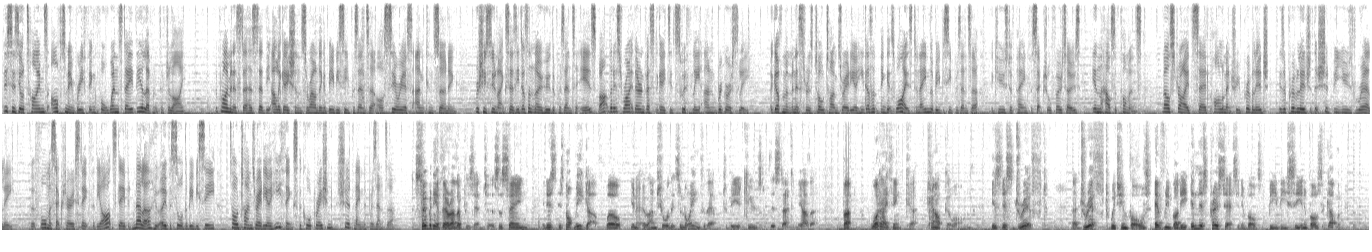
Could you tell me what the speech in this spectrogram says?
This is your Times afternoon briefing for Wednesday, the 11th of July. The Prime Minister has said the allegations surrounding a BBC presenter are serious and concerning. Rishi Sunak says he doesn't know who the presenter is, but that it's right they're investigated swiftly and rigorously. A government minister has told Times Radio he doesn't think it's wise to name the BBC presenter accused of paying for sexual photos in the House of Commons. Mel Stride said parliamentary privilege is a privilege that should be used rarely. But former Secretary of State for the Arts, David Mellor, who oversaw the BBC, told Times Radio he thinks the corporation should name the presenter. So many of their other presenters are saying it is it's not me, Gov. Well, you know, I'm sure that it's annoying for them to be accused of this, that, and the other. But what I think uh, cannot go on is this drift. A drift which involves everybody in this process. It involves the BBC, it involves the government,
